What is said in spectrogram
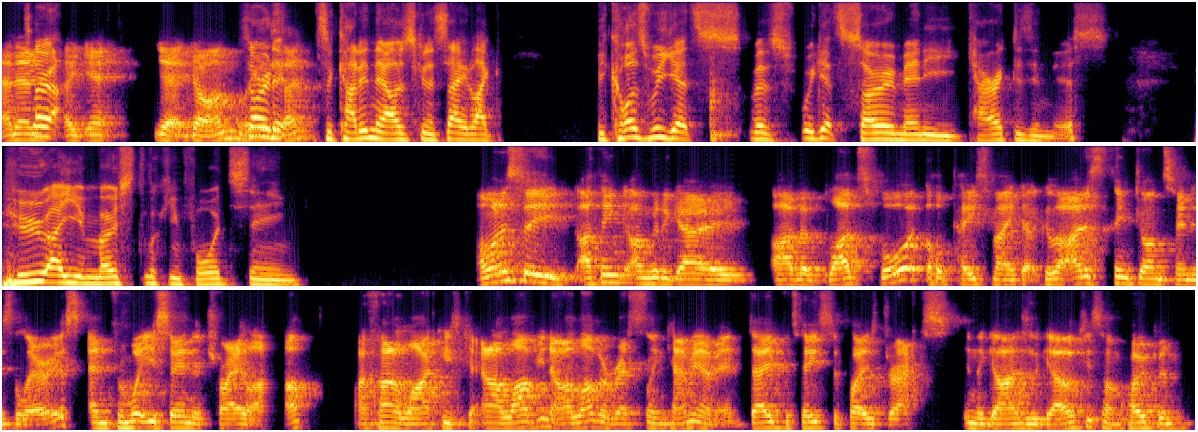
And then So- again, yeah, go on. What Sorry to, gonna cut in there. I was just going to say, like, because we get we get so many characters in this, who are you most looking forward to seeing? I want to see. I think I'm going to go either Bloodsport or Peacemaker because I just think John Cena's hilarious. And from what you see in the trailer, I kind of like his. And I love, you know, I love a wrestling cameo, man. Dave Bautista plays Drax in the Guardians of the Galaxy, so I'm hoping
